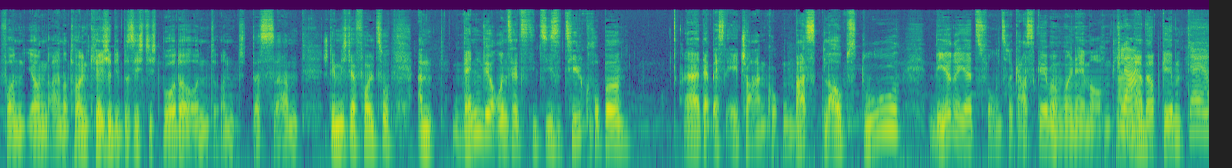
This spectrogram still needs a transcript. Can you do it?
von irgendeiner tollen Kirche, die besichtigt wurde und, und das ähm, stimme ich dir voll zu. Ähm, wenn wir uns jetzt die, diese Zielgruppe der Best Ager angucken. Was glaubst du, wäre jetzt für unsere Gastgeber, wir wollen ja immer auch einen kleinen Klar. Mehrwert geben, Ja, ja.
